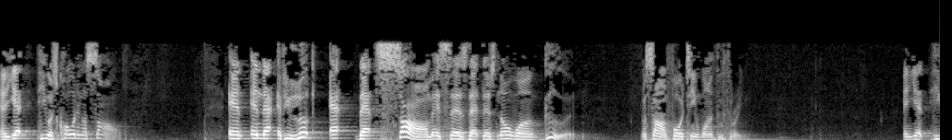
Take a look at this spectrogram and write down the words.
And yet he was quoting a psalm. And, and that if you look at that psalm, it says that there's no one good. In Psalm 14, 1 through 3. And yet he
